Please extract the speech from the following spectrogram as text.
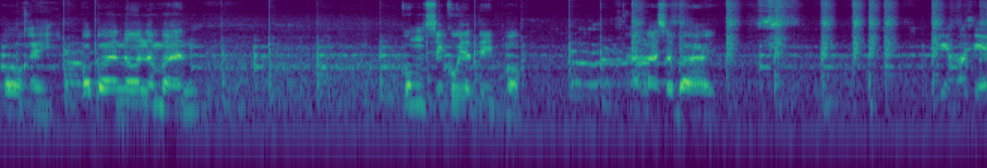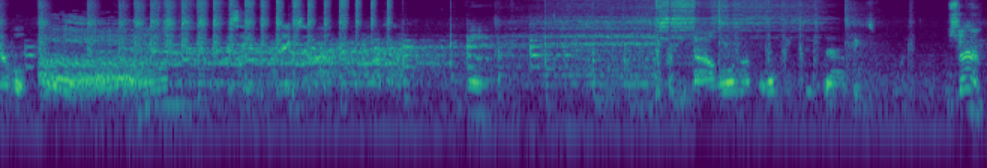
Okay. Paano naman kung si Kuya Dave mo ang nasa bahay? kasi masaya ako. Kasi, Saan?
